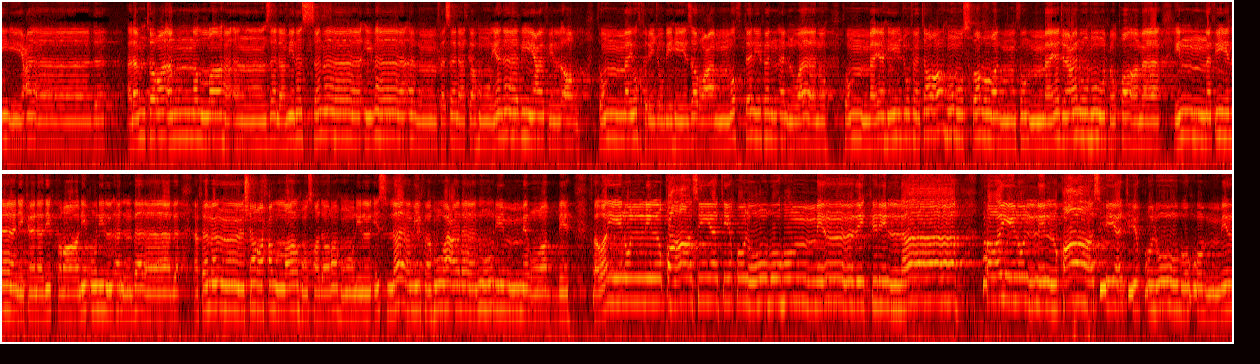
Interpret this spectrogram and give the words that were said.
ألم تر أن الله أنزل من السماء ماء فسلكه ينابيع في الأرض ثم يخرج به زرعا مختلفا ألوانه ثم يهيج فتراه مصفرا ثم يجعله حطاما. إن في ذلك لذكرى لأولي الألباب. أفمن شرح الله صدره للإسلام فهو على نور من ربه. فويل للقاسية قلوبهم من ذكر الله. فويل للقاسية قلوبهم من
